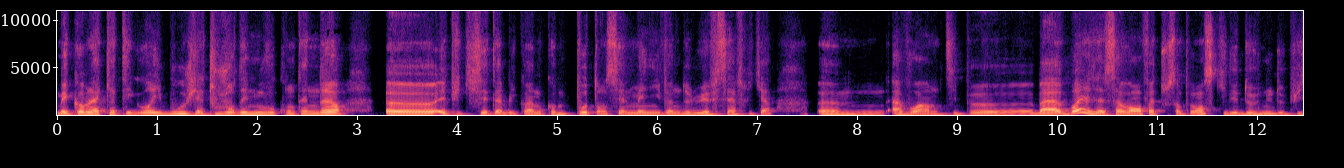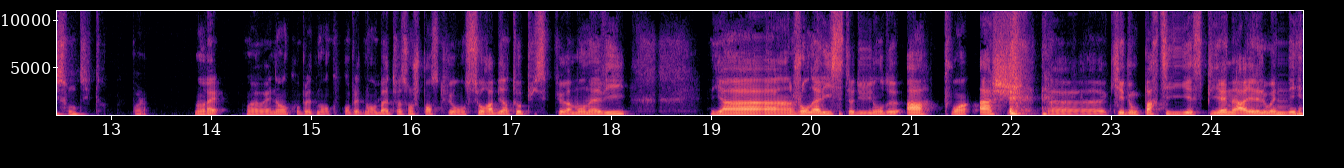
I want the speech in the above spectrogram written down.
Mais comme la catégorie bouge, il y a toujours des nouveaux contenders. Euh, et puis qui s'établit quand même comme potentiel main event de l'UFC Africa, euh, à voir un petit peu, bah savoir en fait tout simplement ce qu'il est devenu depuis son titre. Ouais, ouais, ouais, non, complètement, complètement. Bah, de toute façon, je pense qu'on saura bientôt, puisque, à mon avis, il y a un journaliste du nom de A.H, euh, qui est donc parti d'ESPN, Ariel Elwani,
